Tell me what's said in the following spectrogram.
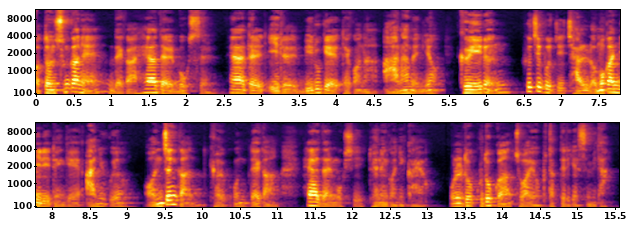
어떤 순간에 내가 해야 될 몫을, 해야 될 일을 미루게 되거나 안 하면요. 그 일은 흐지부지 잘 넘어간 일이 된 게 아니고요. 언젠간 결국은 내가 해야 될 몫이 되는 거니까요. 오늘도 구독과 좋아요 부탁드리겠습니다.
